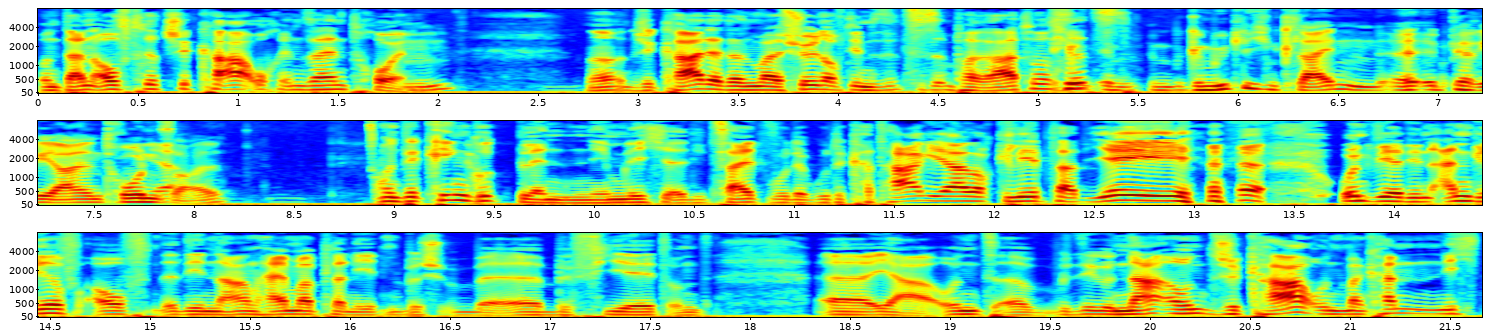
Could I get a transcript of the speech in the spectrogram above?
Und dann auftritt Jakar auch in seinen Träumen. Mhm. Ne, Jakar, der dann mal schön auf dem Sitz des Imperators sitzt. Im, im, im gemütlichen kleinen äh, imperialen Thronsaal. Ja. Und wir kriegen Rückblenden, nämlich äh, die Zeit, wo der gute Karthagia noch gelebt hat, yay! und wie er den Angriff auf den nahen Heimatplaneten be äh, befiehlt und äh, ja, und, äh, und Jakar, und man kann nicht,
